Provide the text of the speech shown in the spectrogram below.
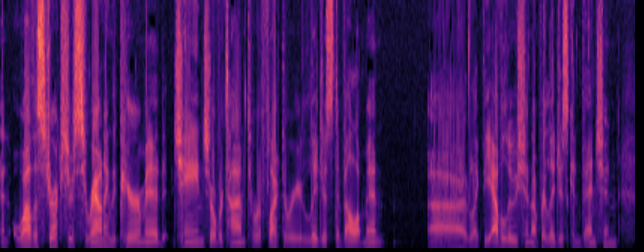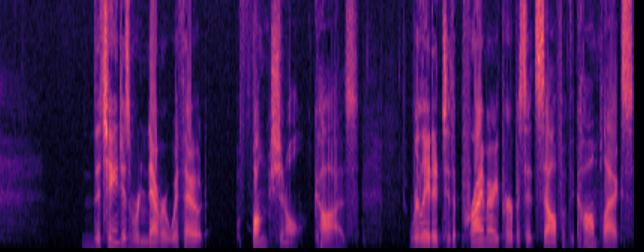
And while the structures surrounding the pyramid changed over time to reflect the religious development, uh, like the evolution of religious convention, the changes were never without functional cause related to the primary purpose itself of the complex,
